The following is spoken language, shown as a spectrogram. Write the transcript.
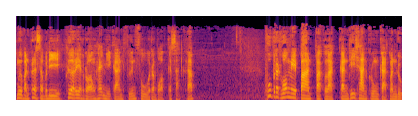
เมื่อวันพฤหัสบดีเพื่อเรียกร้องให้มีการฟื้นฟูระบอบกษัตริย์ครับ ผู้ประท้วงเนปาลปักหลักกันที่ชานกรุงกาดมันดุ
